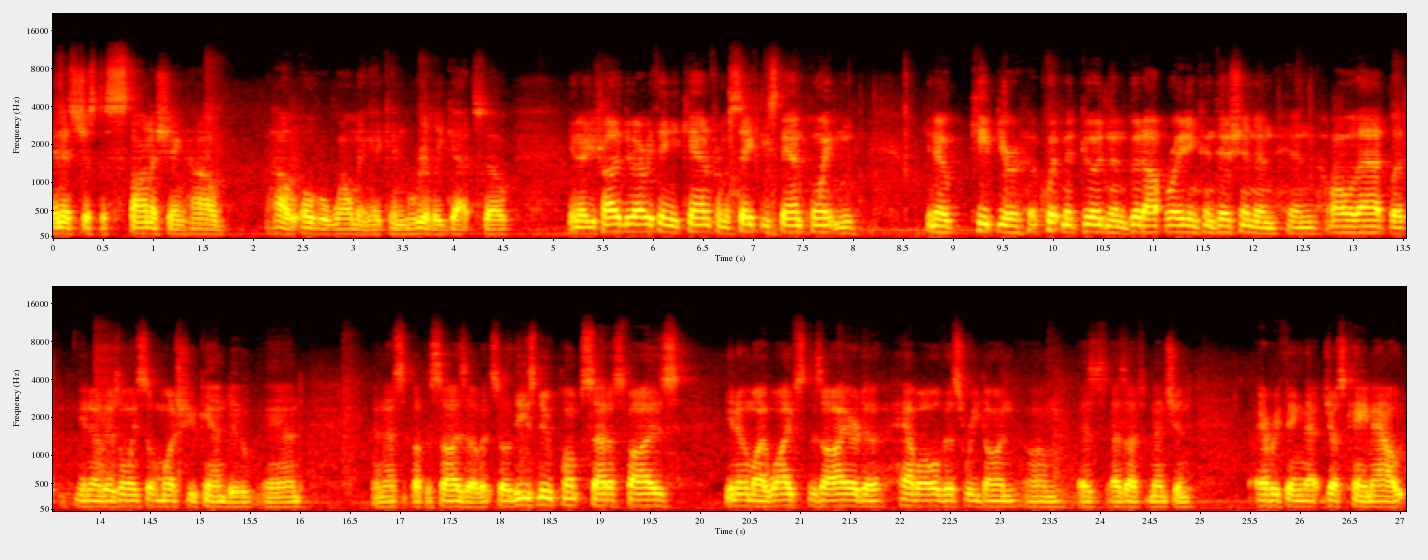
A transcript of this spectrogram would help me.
And it's just astonishing how, how overwhelming it can really get. So, you know, you try to do everything you can from a safety standpoint and, you know, keep your equipment good and in good operating condition and, and all of that. But, you know, there's only so much you can do. And, and that's about the size of it. So these new pumps satisfies, you know, my wife's desire to have all of this redone. Um, as, as I've mentioned, everything that just came out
